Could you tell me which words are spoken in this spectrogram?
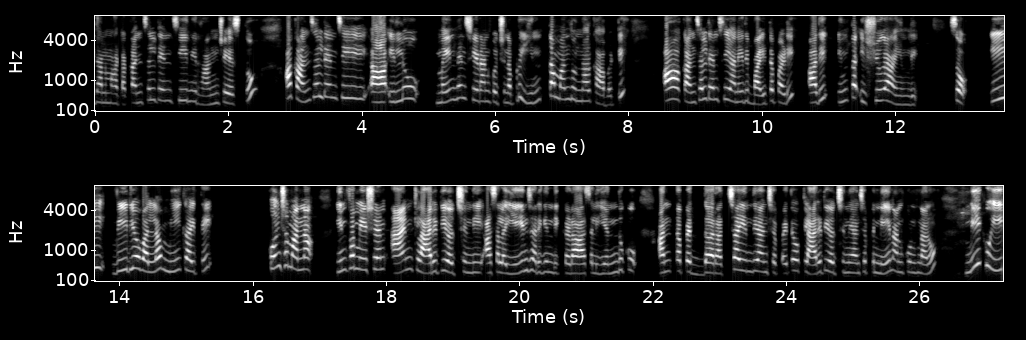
ఇదన్నమాట. కన్సల్టెన్సీని రన్ చేస్తూ ఆ కన్సల్టెన్సీ ఆ ఇల్లు మెయింటెనెన్స్ చేయడానికి వచ్చినప్పుడు ఇంత మంది ఉన్నారు కాబట్టి ఆ కన్సల్టెన్సీ అనేది బయటపడి అది ఇంత ఇష్యూగా అయింది. సో ఈ వీడియో వల్ల మీకైతే కొంచెం అన్న ఇన్ఫర్మేషన్ అండ్ క్లారిటీ వచ్చింది అసలు ఏం జరిగింది ఇక్కడ అసలు ఎందుకు అంత పెద్ద రచ్చ అయింది అని చెప్పి అయితే ఒక క్లారిటీ వచ్చింది అని చెప్పి నేను అనుకుంటున్నాను. మీకు ఈ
